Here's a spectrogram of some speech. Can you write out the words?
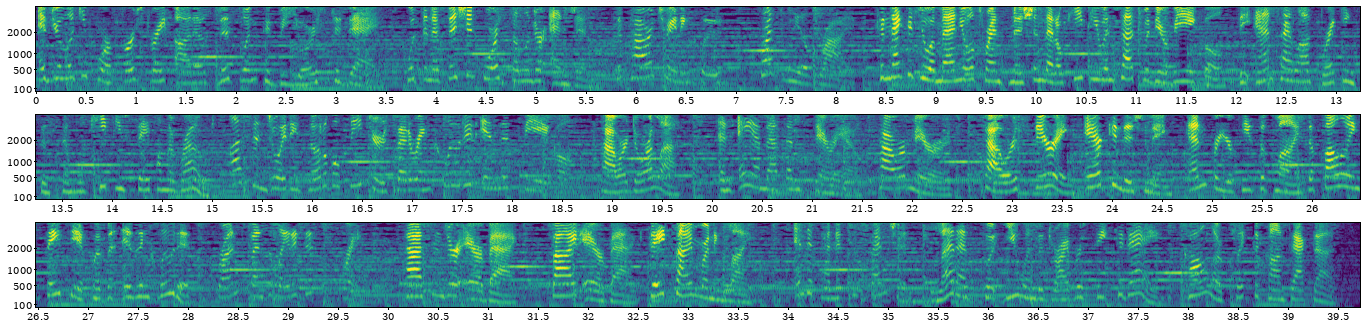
If you're looking for a first-rate auto, this one could be yours today. With an efficient four-cylinder engine, the powertrain includes front-wheel drive, connected to a manual transmission that'll keep you in touch with your vehicle. The anti-lock braking system will keep you safe on the road. Plus, enjoy these notable features that are included in this vehicle. Power door locks, an AM/FM stereo, power mirrors, power steering, air conditioning, and for your peace of mind, the following safety equipment is included: front ventilated disc brakes, passenger airbag, side airbag, daytime running lights, independent suspension. Let us put you in the driver's seat today. Call or click to contact us.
